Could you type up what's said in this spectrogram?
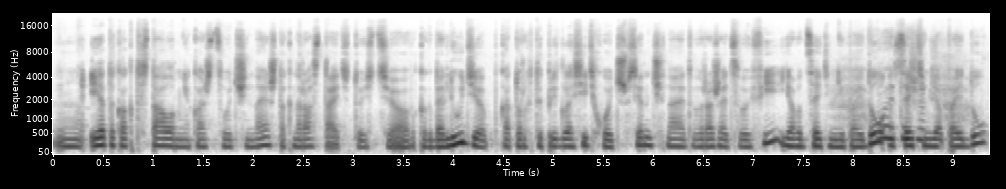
И это как-то стало, мне кажется, очень, знаешь, так нарастать. То есть, э, когда люди, которых ты пригласить хочешь, все начинают выражать свой фи, я вот с этим не пойду, ну, а с этим же... я пойду.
